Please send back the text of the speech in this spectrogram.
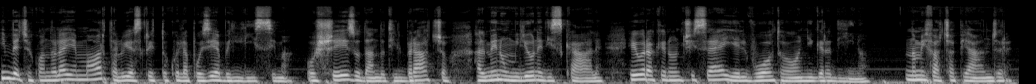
Invece, quando lei è morta, lui ha scritto quella poesia bellissima. Ho sceso, dandoti il braccio, almeno un milione di scale, e ora che non ci sei è il vuoto a ogni gradino. Non mi faccia piangere.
